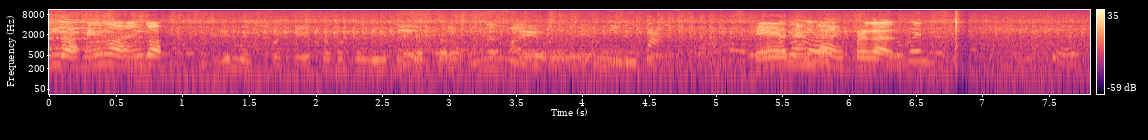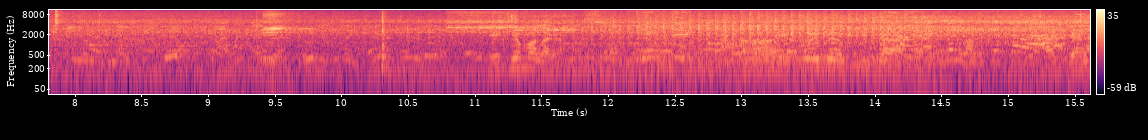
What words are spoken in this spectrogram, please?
ఇంకో ఇంకో ఇంకో. ఉన్నది మా ఎవరు? ఏదంటే ఇప్పుడు కాదు. చూసా. ఆ జెండ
